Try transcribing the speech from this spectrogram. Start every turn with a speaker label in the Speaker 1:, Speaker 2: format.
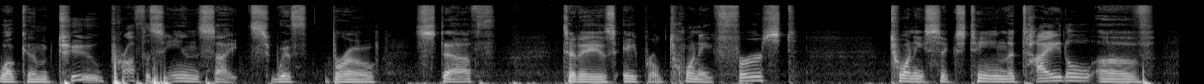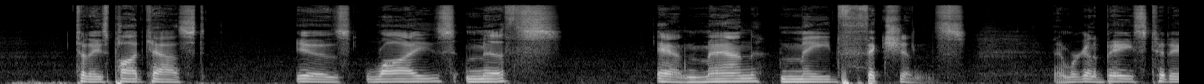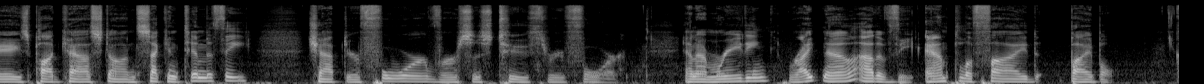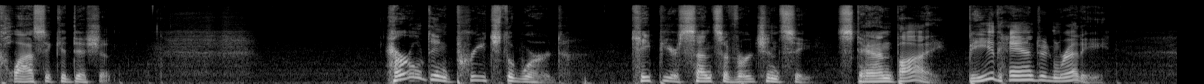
Speaker 1: Welcome to Prophecy Insights with Bro Steph. Today is April 21st, 2016. The title of today's podcast is Lies, Myths, and Man Made Fictions. And we're going to base today's podcast on 2 Timothy chapter 4, verses 2 through 4. And I'm reading right now out of the Amplified Bible, Classic Edition. Herald and preach the word. Keep your sense of urgency. Stand by. Be at hand and ready,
